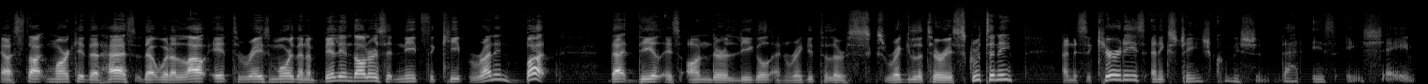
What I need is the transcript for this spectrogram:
a stock market that has that would allow it to raise more than a billion dollars it needs to keep running, but that deal is under legal and regulatory scrutiny and the Securities and Exchange Commission. That is a shame.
